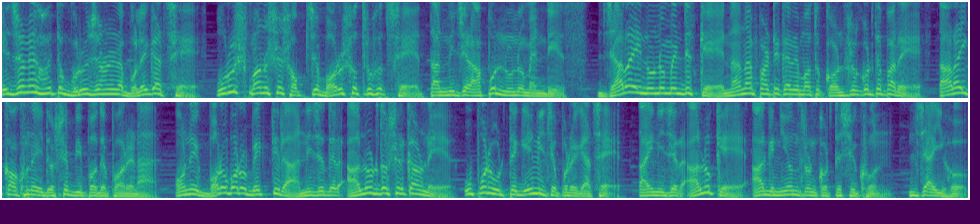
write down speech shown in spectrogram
এই জন্যই হয়তো গুরুজনেরা বলে গেছে, পুরুষ মানুষের সবচেয়ে বড় শত্রু হচ্ছে তার নিজের আপন নুনো ম্যান্ডিস। যারা এই নুনো ম্যান্ডিসকে নানা পাটেকারের মতো কন্ট্রোল করতে পারে, তারাই কখনো এই দোষে বিপদে পড়ে না। অনেক বড় বড় ব্যক্তিরা নিজেদের আলুর দোষের কারণে উপরে উঠতে গিয়ে নিচে পড়ে গেছে। তাই নিজের আলুকে আগে নিয়ন্ত্রণ করতে শিখুন। যাই হোক।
